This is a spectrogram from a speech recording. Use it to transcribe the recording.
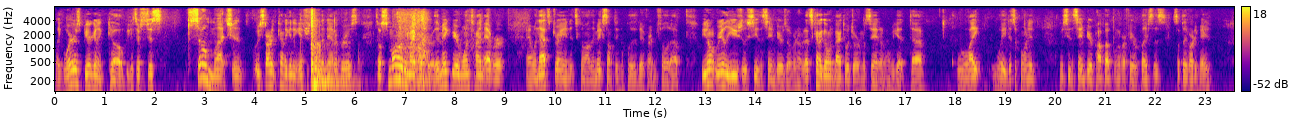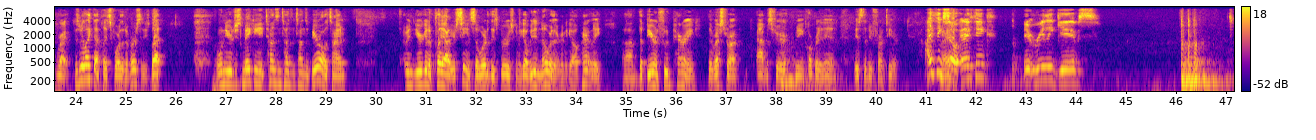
Like, where's beer gonna go? Because there's just so much, and we started kind of getting interested in the nano brews. So smaller than microbrew, they make beer one time ever, and when that's drained, it's gone. They make something completely different and fill it up. You don't really usually see the same beers over and over. That's kind of going back to what Jordan was saying. We get uh, lightweight disappointed. We see the same beer pop up in one of our favorite places, something they've already made Right. because we like that place for the diversity. But when you're just making tons and tons and tons of beer all the time, I mean, you're going to play out your scene. So where are these breweries going to go? We didn't know where they were going to go. Apparently, um, the beer and food pairing, the restaurant atmosphere being incorporated in, is the new frontier. I think Right? so, and I think it really gives.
